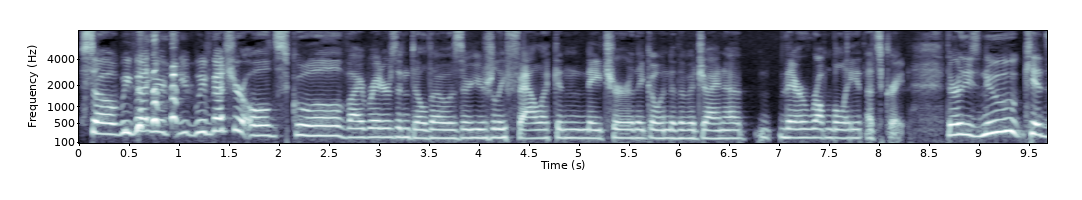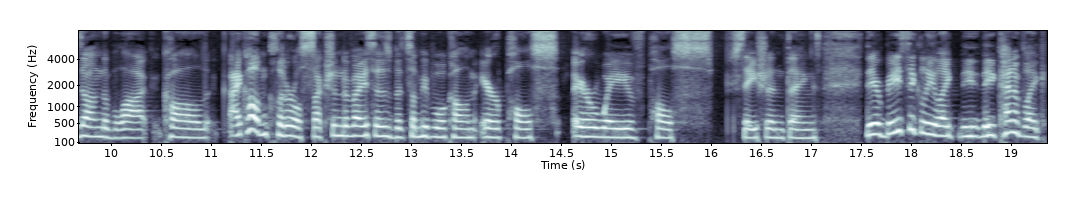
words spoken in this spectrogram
so we've got your we've got your old school vibrators and dildos. They're usually phallic in nature. They go into the vagina. They're rumbly. That's great. There are these new kids on the block called I call them clitoral suction devices, but some people will call them air pulse, airwave pulsation things. They're basically like they, they kind of like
